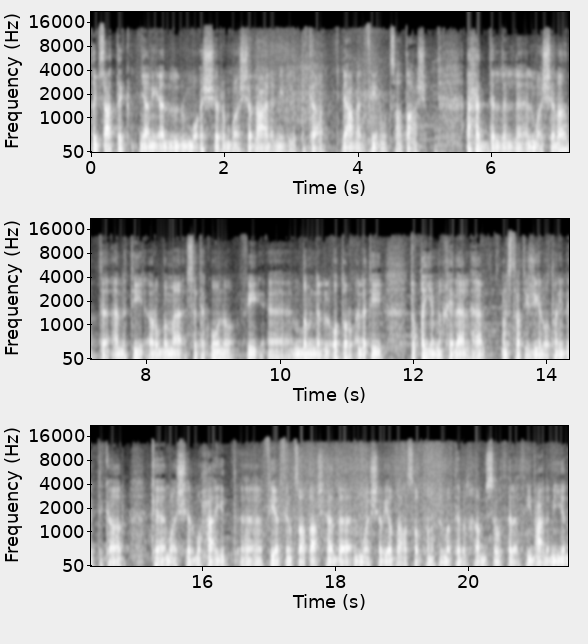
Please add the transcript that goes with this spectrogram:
طيب سعادتك يعني المؤشر المؤشر العالمي للابتكار لعام 2019 أحد المؤشرات التي ربما ستكون في آه، ضمن الأطر التي تقيم من خلالها الاستراتيجية الوطنية للابتكار كمؤشر محايد. آه، في 2019 هذا المؤشر يضع السلطنة في المرتبة الخامسة والثلاثين عالميا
